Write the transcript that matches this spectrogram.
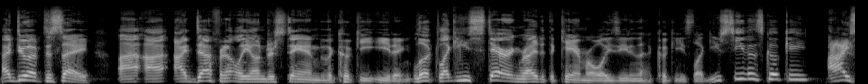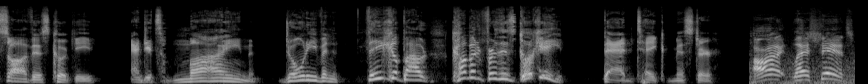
I do have to say, I, I I definitely understand the cookie eating. Look, like he's staring right at the camera while he's eating that cookie. He's like, You see this cookie? I saw this cookie, and it's mine. Don't even think about coming for this cookie. Bad take, mister. All right, last chance.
